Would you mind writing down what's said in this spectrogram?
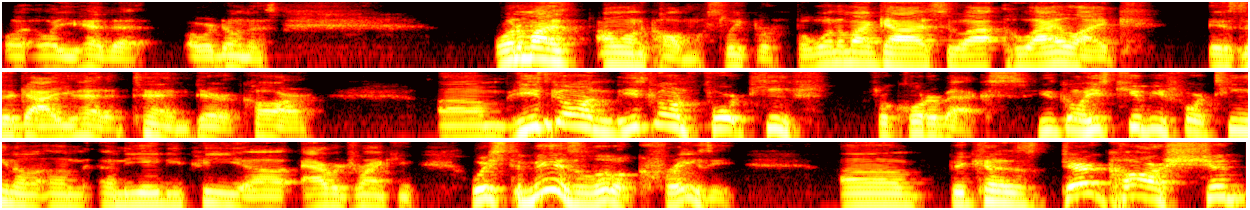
why, why you had that while we're doing this. One of my I want to call him a sleeper, but one of my guys who I who I like is the guy you had at ten, Derek Carr. Um, he's going he's going 14th for quarterbacks. He's going he's QB 14 on, on, on the ADP uh, average ranking, which to me is a little crazy. Um, because Derek Carr should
